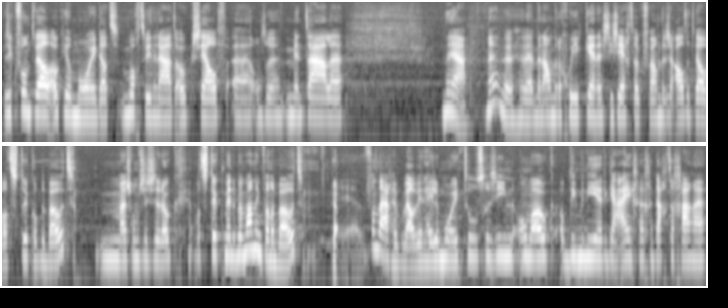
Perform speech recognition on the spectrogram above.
Dus ik vond wel ook heel mooi dat mochten we inderdaad ook zelf eh, onze mentale nou ja, hè, we, we hebben een andere goede kennis die zegt ook van er is altijd wel wat stuk op de boot. Maar soms is er ook wat stuk met de bemanning van de boot. Ja. Vandaag heb ik wel weer hele mooie tools gezien om ook op die manier je eigen gedachtegangen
